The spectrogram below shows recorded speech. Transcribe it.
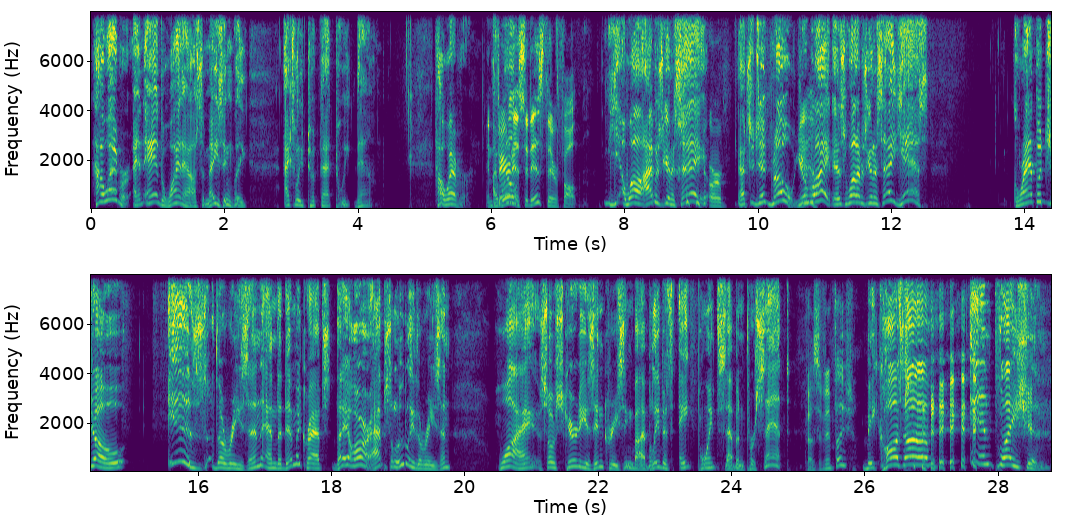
However, and, and the White House amazingly actually took that tweet down. However, In I will- fairness, it is their fault. Yeah, well, I was going to say, Or- that's a, no, you're Yeah. right. That's what I was going to say. Yes, Grandpa Joe is the reason, and the Democrats they are absolutely the reason why Social Security is increasing by, I believe, it's eight point seven percent Because of inflation. because of inflation,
